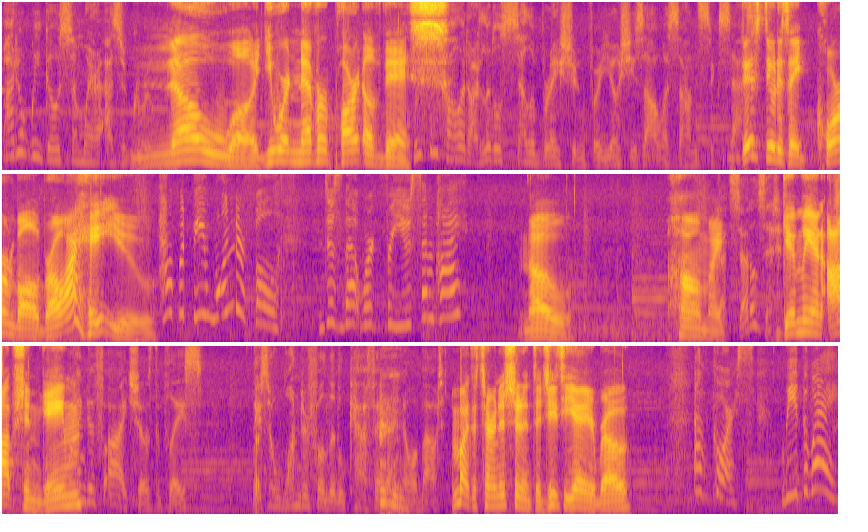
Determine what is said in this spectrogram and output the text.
why don't we go somewhere as a group? No, uh, you were never part of this. We this. can call it our little celebration for Yoshizawa-san's success. This dude is a cornball, bro. I hate you. That would be wonderful. Does that work for you, Senpai? No. Oh my. That settles it. Give me an option, game. Mind if I chose the place? There's a wonderful little cafe I know about. I'm about to turn this shit into GTA, bro. Of course. Lead the way.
